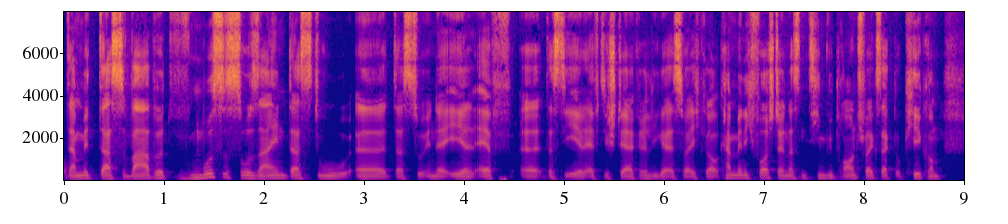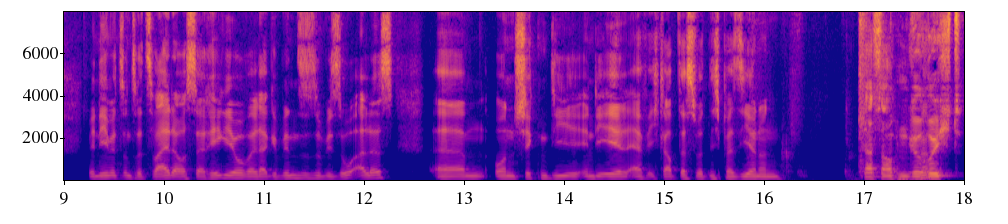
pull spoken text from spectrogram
damit das wahr wird, muss es so sein, dass du, äh, dass du in der ELF, äh, dass die ELF die stärkere Liga ist, weil ich glaube, kann mir nicht vorstellen, dass ein Team wie Braunschweig sagt, okay, komm, wir nehmen jetzt unsere zweite aus der Regio, weil da gewinnen sie sowieso alles ähm, und schicken die in die ELF. Ich glaube, das wird nicht passieren. Und das ist auch ein Gerücht.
